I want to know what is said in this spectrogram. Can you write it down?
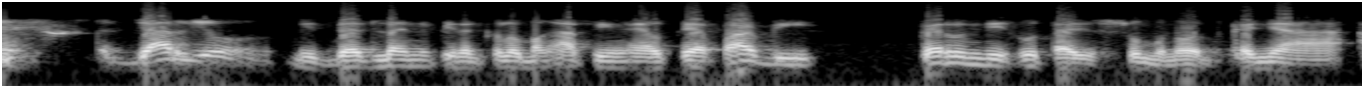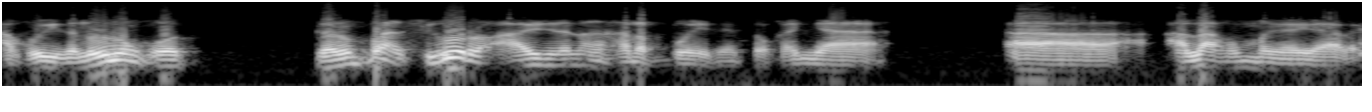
sa dyaryo, may deadline na pinagkulong ang ating LTFRB, pero hindi ko tayo sumunod. Kanya ako'y nalulungkot. Ganun pa, siguro ayaw na lang hanap buhay nito. Kanya ah ala kong mangyayari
